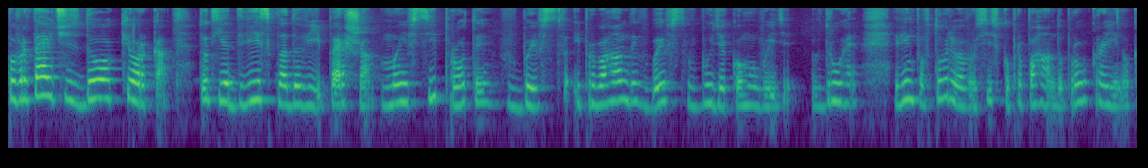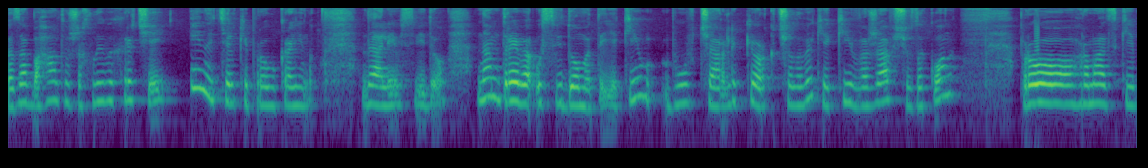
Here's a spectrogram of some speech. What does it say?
Повертаючись до Кьорка, тут є дві складові. Перша, ми всі проти вбивств і пропаганди вбивств в будь-якому виді. Вдруге, він повторював російську пропаганду про Україну, казав багато жахливих речей і не тільки про Україну. Далі ось відео. Нам треба усвідомити, яким був Чарлі Кьорк, чоловік, який вважав, що закон про громадські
